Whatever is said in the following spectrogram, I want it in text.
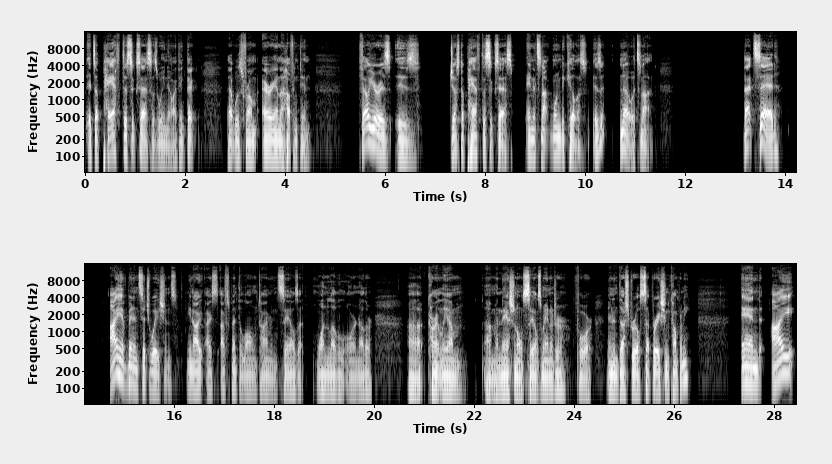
it's a path to success, as we know. I think that that was from Arianna Huffington. Failure is is just a path to success, and it's not going to kill us, is it? No, it's not. That said, I have been in situations, you know, I, I, have spent a long time in sales at one level or another. Uh, currently, I'm, I'm a national sales manager for an industrial separation company. And I,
